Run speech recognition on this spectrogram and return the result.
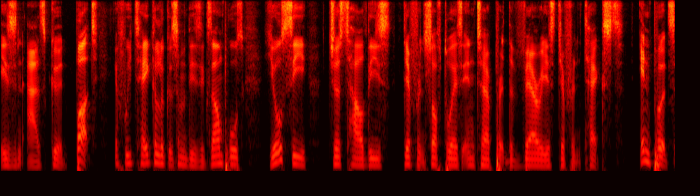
isn't as good. But if we take a look at some of these examples, you'll see just how these different softwares interpret the various different text inputs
